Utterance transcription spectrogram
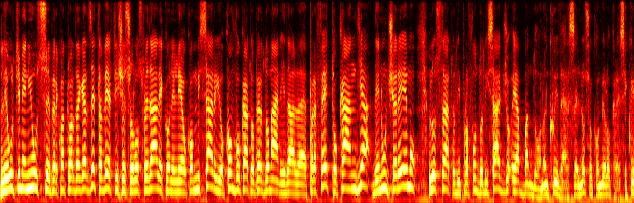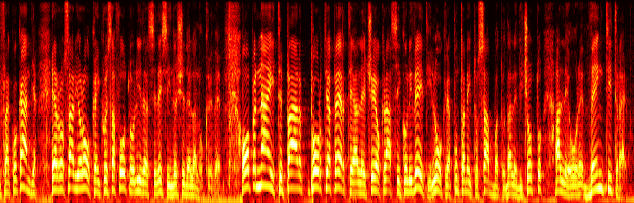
le ultime news per quanto riguarda Gazzetta, vertice sull'ospedale con il neocommissario convocato per domani dal prefetto Candia, denunceremo lo stato di profondo disagio e abbandono in cui versa il nosocomio Locrese. Qui Franco Candia e Rosario Rocca in questa foto, leaders dei sindaci della Locride. Open Night, porte aperte al CEO Classico Liveti, Locre, appuntamento sabato dalle 18 alle ore 23.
